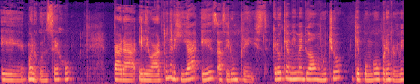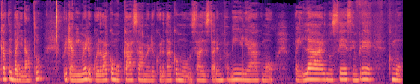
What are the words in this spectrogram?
eh, bueno, consejo para elevar tu energía es hacer un playlist. Creo que a mí me ha ayudado mucho que pongo, por ejemplo, a mí me encanta el vallenato porque a mí me recuerda como casa, me recuerda como, sabes, estar en familia, como bailar, no sé, siempre como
